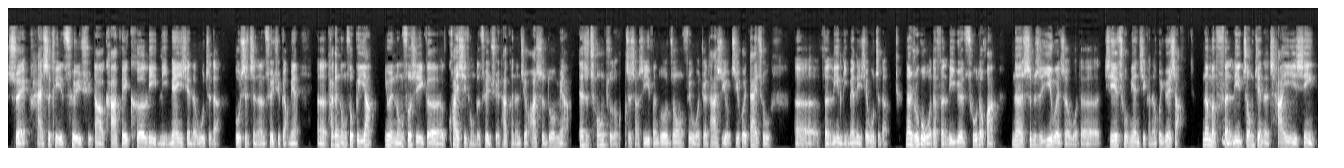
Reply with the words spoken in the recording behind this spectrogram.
水还是可以萃取到咖啡颗粒里面一些的物质的，不是只能萃取表面。呃，它跟浓缩不一样。因为浓缩是一个快系统的萃取，它可能只有二十多秒，但是冲煮的话至少是一分多钟，所以我觉得它是有机会带出呃粉粒里面的一些物质的。那如果我的粉粒越粗的话，那是不是意味着我的接触面积可能会越小？那么粉粒中间的差异性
